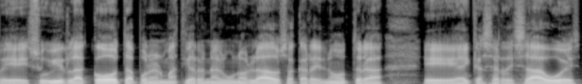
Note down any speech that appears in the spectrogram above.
eh, subir la cota, poner más tierra en algunos lados, sacar en otra, eh, hay que hacer desagües.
